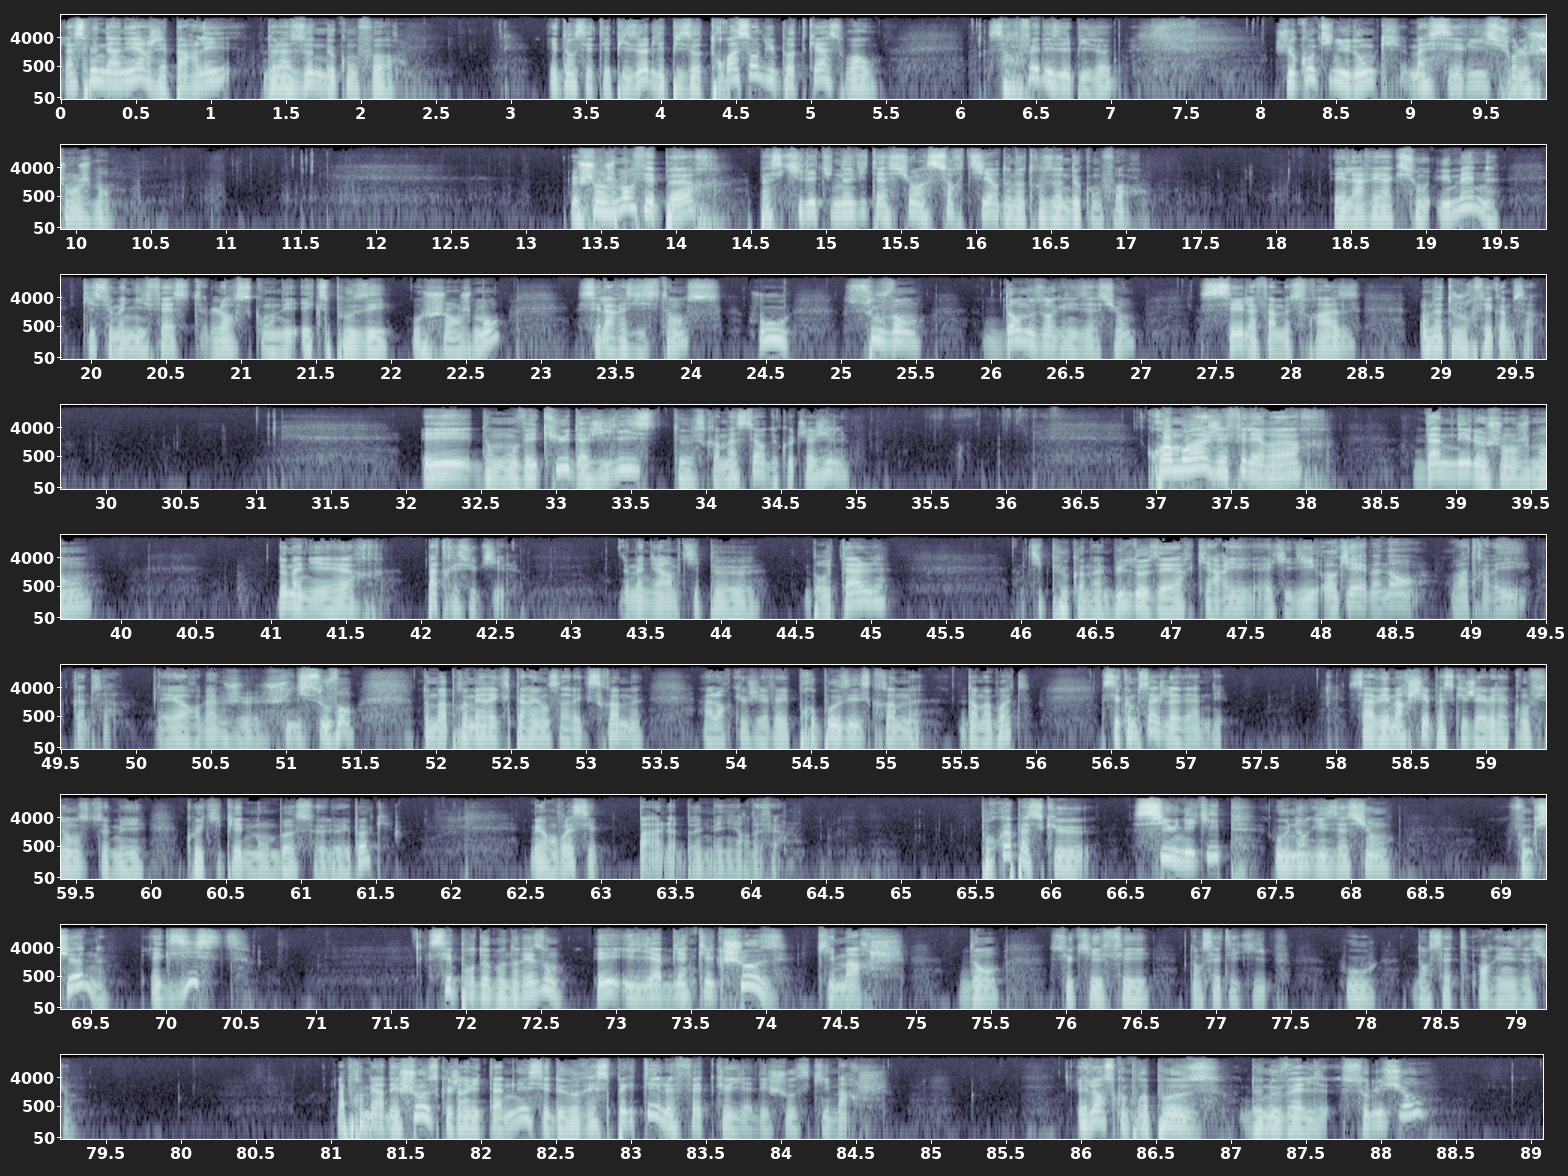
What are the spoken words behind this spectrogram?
La semaine dernière, j'ai parlé de la zone de confort. Et dans cet épisode, l'épisode 300 du podcast, waouh, ça en fait des épisodes. Je continue donc ma série sur le changement. Le changement fait peur parce qu'il est une invitation à sortir de notre zone de confort. Et la réaction humaine qui se manifeste lorsqu'on est exposé au changement, c'est la résistance, ou souvent dans nos organisations, c'est la fameuse phrase on a toujours fait comme ça. Et dans mon vécu d'agiliste, de Scrum Master, de coach agile, crois-moi, j'ai fait l'erreur d'amener le changement de manière pas très subtile, de manière un petit peu brutale, un petit peu comme un bulldozer qui arrive et qui dit Ok, maintenant, on va travailler comme ça. D'ailleurs, même je, je dis souvent, dans ma première expérience avec Scrum, alors que j'avais proposé Scrum dans ma boîte, c'est comme ça que je l'avais amené. Ça avait marché parce que j'avais la confiance de mes coéquipiers de mon boss de l'époque, mais en vrai, c'est pas la bonne manière de faire. Pourquoi? Parce que si une équipe ou une organisation fonctionne, existe, c'est pour de bonnes raisons. Et il y a bien quelque chose qui marche dans ce qui est fait dans cette équipe ou dans cette organisation. La première des choses que j'invite à amener, c'est de respecter le fait qu'il y a des choses qui marchent. Et lorsqu'on propose de nouvelles solutions,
